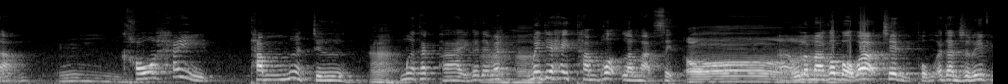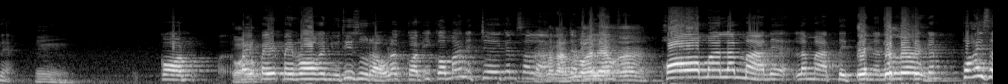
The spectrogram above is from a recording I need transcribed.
ลามอืมเขาให้ทำเมื่อเจออ่าเมื่อทักทายเข้าใจไหมอ่าอ่าไม่ได้ให้ทำเพราะละหมาดเสร็จอ๋ออ่าอุลามาก็บอกว่า เช่น ผมอาจารย์ชริฟเนี่ยอืมก่อน ก่อน ไปไปไปรอกันอยู่ที่สุเหร่าแล้วก่อนอีกอมาเนี่ยเจอกันสลามสลามจับเรียบร้อยแล้วมืกันอ่าพอมาละหมาดเนี่ยละหมาดติดติดนะกันเลย ติดกันพอให้ส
